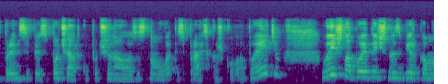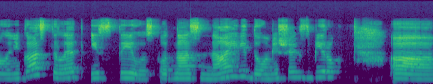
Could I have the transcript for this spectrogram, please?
в принципі, спочатку починала засновуватись Празька школа поетів, вийшла поетична збірка Малоніка Стилет і Стилос, одна з найвідоміших збірок. А,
